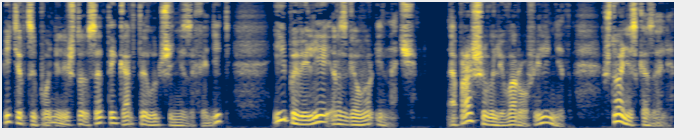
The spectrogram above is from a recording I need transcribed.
Питерцы поняли, что с этой картой лучше не заходить, и повели разговор иначе. Опрашивали воров или нет? Что они сказали?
